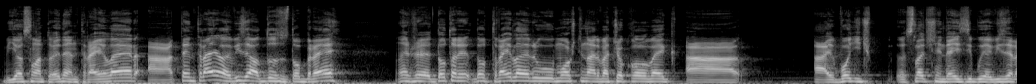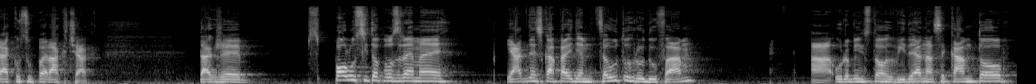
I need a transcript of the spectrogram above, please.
Videl som na to jeden trailer a ten trailer vyzeral dosť dobre. Lenže do, tra- do traileru môžete narvať čokoľvek a aj vodič slečne Daisy bude vyzerať ako super akčak. Takže spolu si to pozrieme. Ja dneska prejdem celú tú hru, dúfam. A urobím z toho videa, nasekám to.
